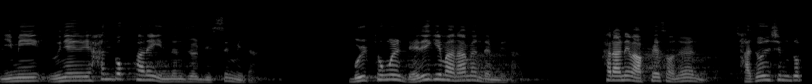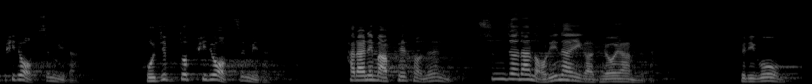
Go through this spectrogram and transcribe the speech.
이미 은혜의 한복판에 있는 줄 믿습니다. 물통을 내리기만 하면 됩니다. 하나님 앞에서는 자존심도 필요 없습니다. 고집도 필요 없습니다. 하나님 앞에서는 순전한 어린아이가 되어야 합니다. 그리고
